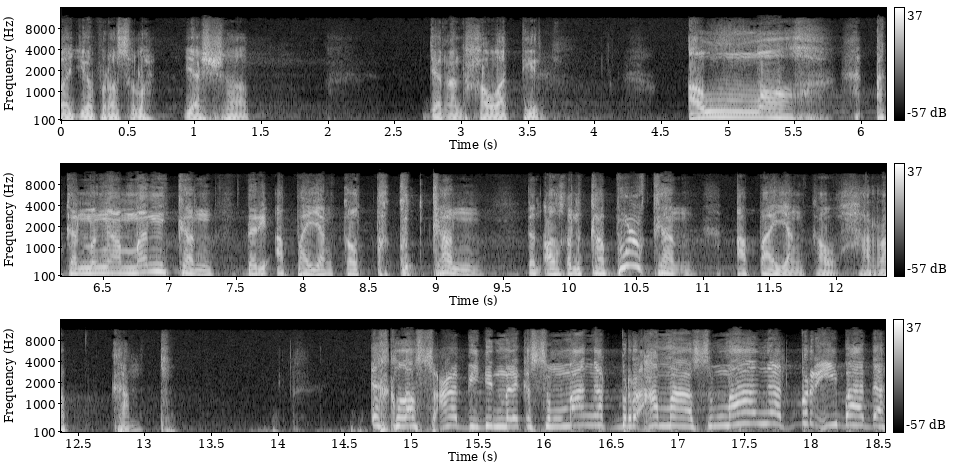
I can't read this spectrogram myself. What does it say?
Apa jawab Rasulullah? Ya syab, jangan khawatir. Allah akan mengamankan dari apa yang kau takutkan dan Allah akan kabulkan apa yang kau harapkan. Ikhlas abidin mereka semangat beramal, semangat beribadah.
